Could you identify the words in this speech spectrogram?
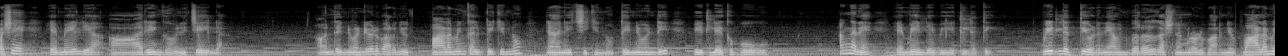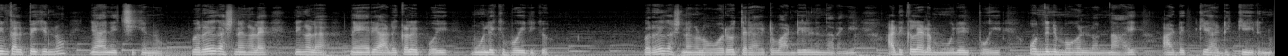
പക്ഷേ എമേലിയ ആരെയും ഗവനിച്ചേയില്ല അവൻ തെന്നുവണ്ടിയോട് പറഞ്ഞു പാളമീൻ കൽപ്പിക്കുന്നു ഞാൻ ഇച്ഛിക്കുന്നു. തെന്നുവണ്ടി വീട്ടിലേക്ക് പോകൂ. അങ്ങനെ എമേലിയ വീട്ടിലെത്തി. വീട്ടിലെത്തിയ ഉടനെ അവൻ വിറക് കഷ്ണങ്ങളോട് പറഞ്ഞു വാളമീൻ കൽപ്പിക്കുന്നു ഞാൻ ഇച്ഛിക്കുന്നു. വിറക് കഷ്ണങ്ങളെ നിങ്ങൾ നേരെ അടുക്കളയിൽ പോയി മൂലയ്ക്ക് പോയിരിക്കൂ. വിറക് കഷ്ണങ്ങൾ ഓരോരുത്തരായിട്ട് വണ്ടിയിൽ നിന്നിറങ്ങി അടുക്കളയുടെ മൂലയിൽ പോയി ഒന്നിന് മുകളിൽ ഒന്നായി അടുക്കി അടുക്കിയിരുന്നു.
